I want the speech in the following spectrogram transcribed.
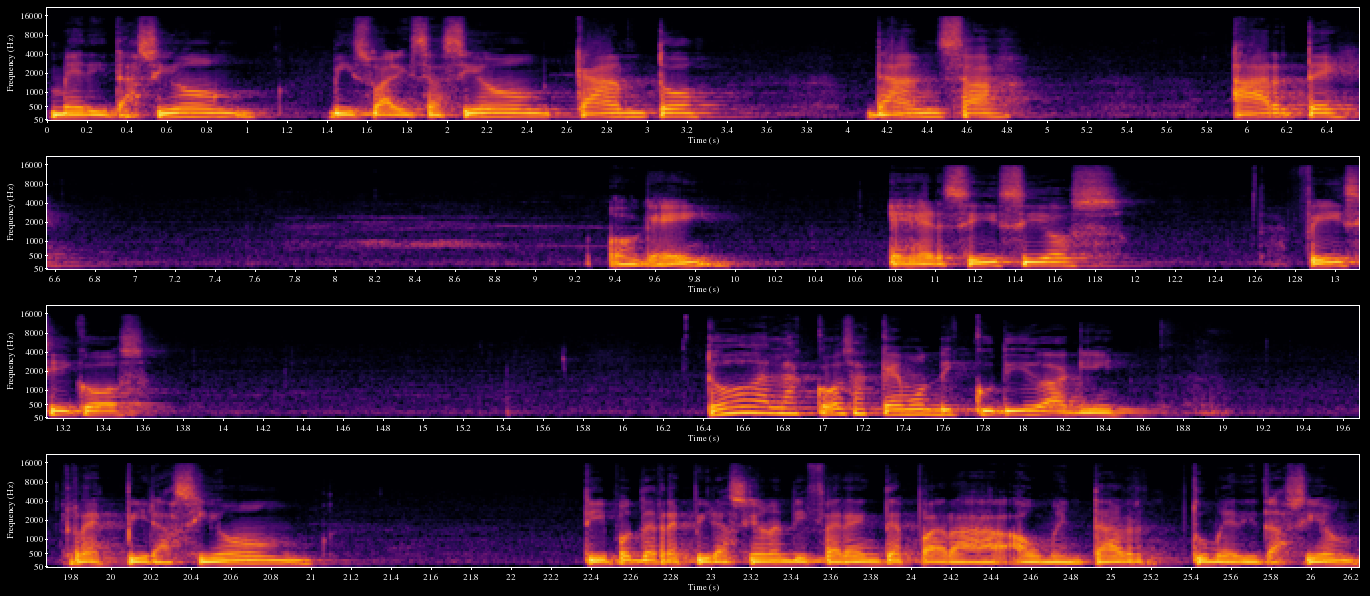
meditación, visualización, canto, danza, arte, ¿ok? Ejercicios físicos. Todas las cosas que hemos discutido aquí. Respiración. Tipos de respiraciones diferentes para aumentar tu meditación.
